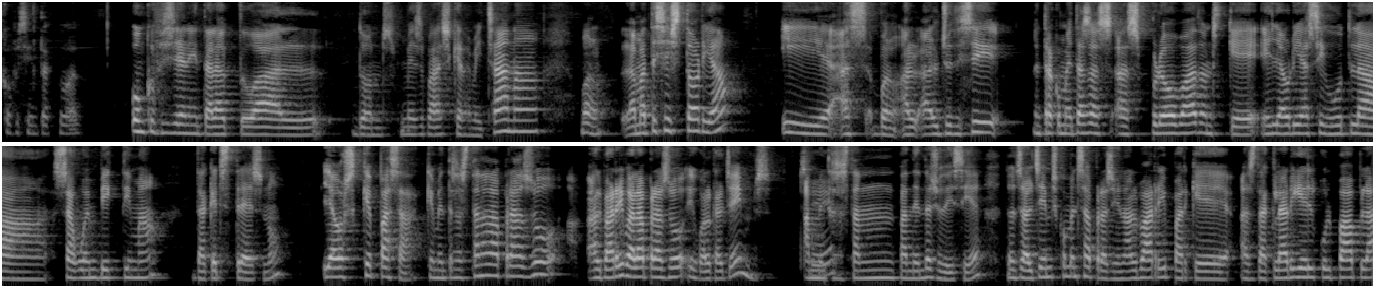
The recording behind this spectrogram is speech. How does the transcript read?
Coeficient actual. un coeficient intel·lectual doncs, més baix que la mitjana. bueno, la mateixa història i es, bueno, el, el judici, entre cometes, es, es prova doncs, que ell hauria sigut la següent víctima d'aquests tres, no? Llavors, què passa? Que mentre estan a la presó, el va a la presó igual que el James, Sí. mentre estan pendent de judici, eh? Doncs el James comença a pressionar el Barry perquè es declari ell culpable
